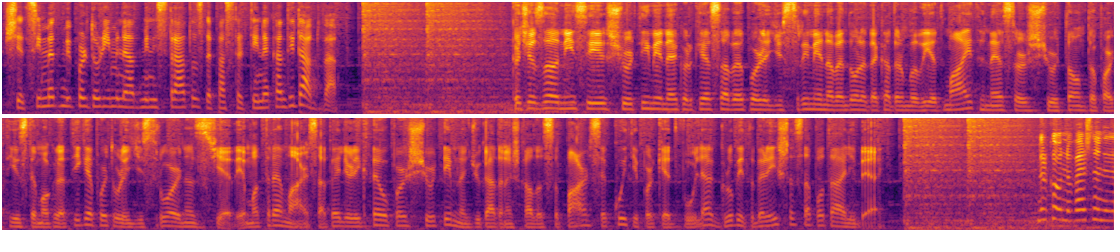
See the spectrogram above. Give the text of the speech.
shqetësimet mbi përdorimin e administratës dhe pastërtinë e kandidatëve. KQZ nisi shqyrtimin e kërkesave për regjistrimin në vendoret e katërmbëdhjetë majit, nesër shqyrton të Partisë Demokratike për t'u regjistruar në zgjedhje. Më tre mars, Apeli riktheu për shqyrtim në Gjykatën e Shkallës së Parë se kujt i përket vula, grupit të Berishtës apo të Alibeajt. Ndërkohë, në vazhdën e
